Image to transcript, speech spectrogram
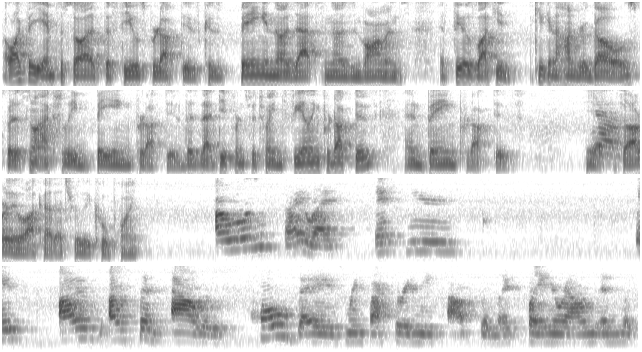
I like that you emphasize the feels productive because being in those apps in those environments, it feels like you're kicking 100 goals, but it's not actually being productive. There's that difference between feeling productive and being productive. Yeah, yeah. so I really like that. That's a really cool point. I will just say, like, if you, if I've, I've spent hours, whole days refactoring these apps and like playing around and like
